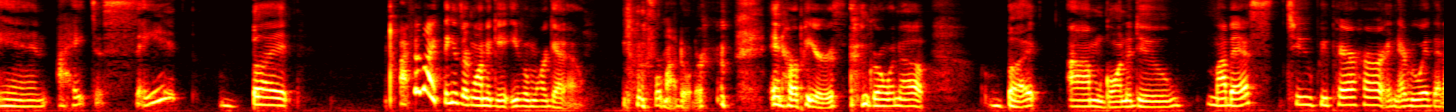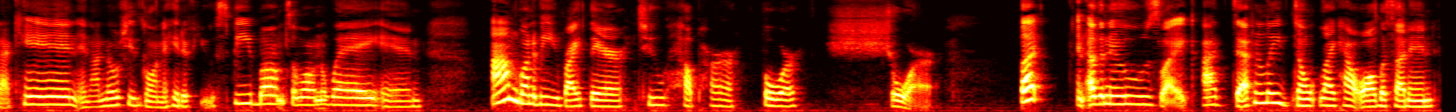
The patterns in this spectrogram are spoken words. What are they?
And I hate to say it, but I feel like things are going to get even more ghetto for my daughter and her peers growing up. But I'm going to do my best to prepare her in every way that I can. And I know she's going to hit a few speed bumps along the way. And I'm going to be right there to help her for sure. But in other news, like, I definitely don't like how all of a sudden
